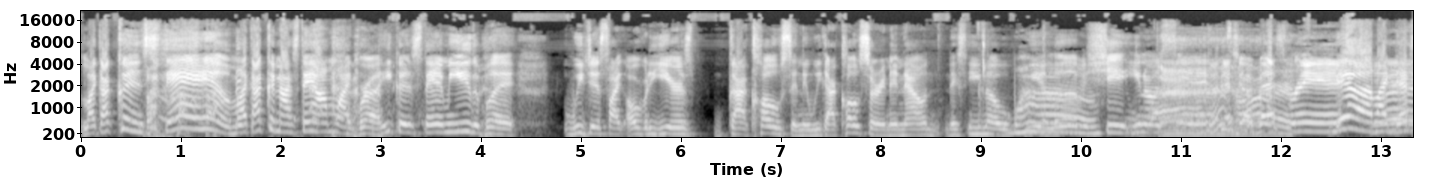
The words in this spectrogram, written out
Like I couldn't stand him. Like I could not stand. I'm like, bruh, he couldn't stand me either. But we just like over the years got close, and then we got closer, and then now next thing you know, we in love and shit. You know what I'm saying? That's your best friend. Yeah, like Right. that's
